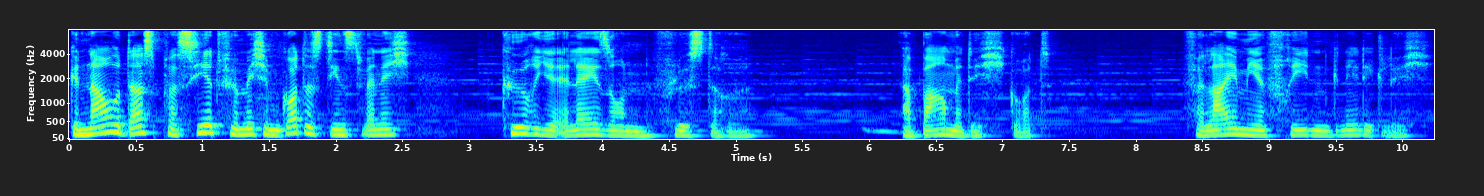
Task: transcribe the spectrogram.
genau das passiert für mich im Gottesdienst, wenn ich Kyrie eleison flüstere. Erbarme dich, Gott, verleih mir Frieden gnädiglich.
